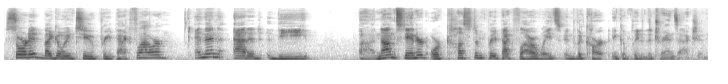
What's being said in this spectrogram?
sorted by going to pre-packed flower, and then added the uh, non-standard or custom pre-packed flower weights into the cart and completed the transaction.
